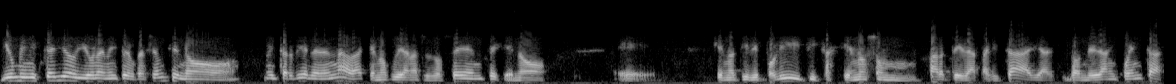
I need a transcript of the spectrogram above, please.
Y un ministerio y una ministra de Educación que no, no intervienen en nada, que no cuidan a sus docentes, que no, eh, que no tiene políticas, que no son parte de la paritaria, donde dan cuenta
